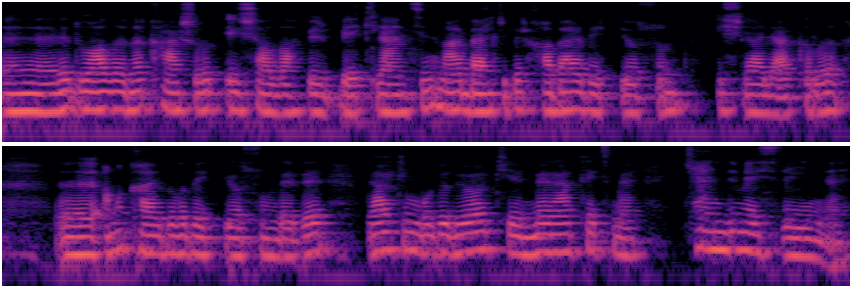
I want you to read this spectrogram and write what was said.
eee, ve dualarına karşılık inşallah bir beklentin var. Belki bir haber bekliyorsun işle alakalı Eee, ama kaygılı bekliyorsun dedi. Lakin burada diyor ki merak etme kendi mesleğinle,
